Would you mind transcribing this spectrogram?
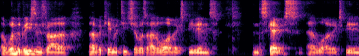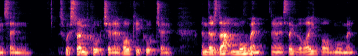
or one of the reasons rather that I became a teacher was I had a lot of experience in the scouts, a lot of experience in with swim coaching and hockey coaching. And there's that moment, and it's like the light bulb moment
